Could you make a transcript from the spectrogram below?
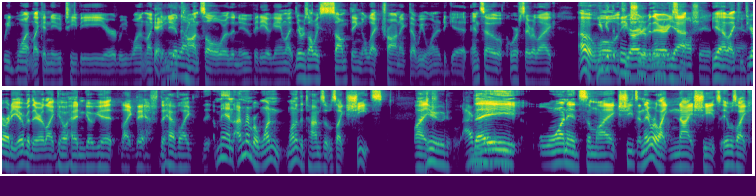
we'd want like a new TV or we'd want like Yeah, the you new get, like- console or the new video game. Like there was always something electronic that we wanted to get, and so of course they were like. Oh you well, get the if big you're shit, already over there, the yeah, shit. yeah, like Yeah. if you're already over there, like go ahead and go get like they have they have like man, I remember one one of the times it was like sheets. Like Dude, I they wanted some like sheets and they were like nice sheets. It was like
